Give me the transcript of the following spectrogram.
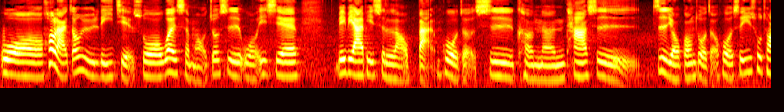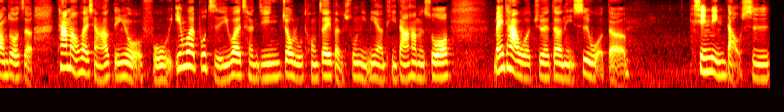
我后来终于理解说为什么，就是我一些 VVIP 是老板，或者是可能他是自由工作者，或者是艺术创作者，他们会想要订阅我服务，因为不止一位曾经就如同这一本书里面有提到，他们说 Meta，我觉得你是我的。心灵导师，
